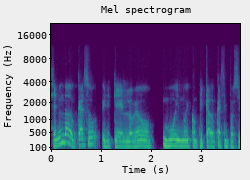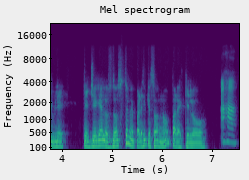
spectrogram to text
si en un dado caso, eh, que lo veo muy, muy complicado, casi imposible, que llegue a los 12, me parece que son, ¿no? Para que lo... Ajá.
